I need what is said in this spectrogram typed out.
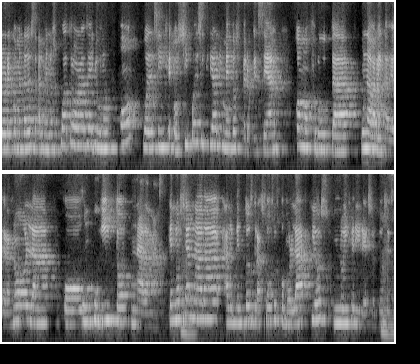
Lo recomendado es al menos cuatro horas de ayuno o, puedes o sí puedes ingerir alimentos, pero que sean como fruta, una barrita de granola o un juguito, nada más. Que no sean nada alimentos grasosos como lácteos, no ingerir eso. Entonces,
